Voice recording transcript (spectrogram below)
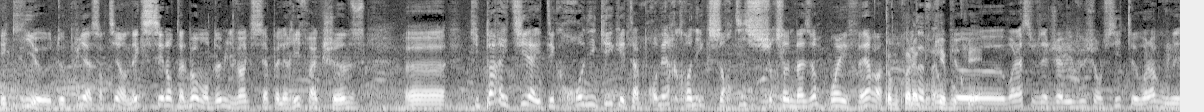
et qui depuis a sorti un excellent album en 2020 qui s'appelle Refractions, qui paraît-il a été chroniqué, qui est la première chronique sortie sur sunbazer.fr. Comme quoi la boucle est bouclée. voilà, si vous avez jamais vu sur le site, voilà, vous voulez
